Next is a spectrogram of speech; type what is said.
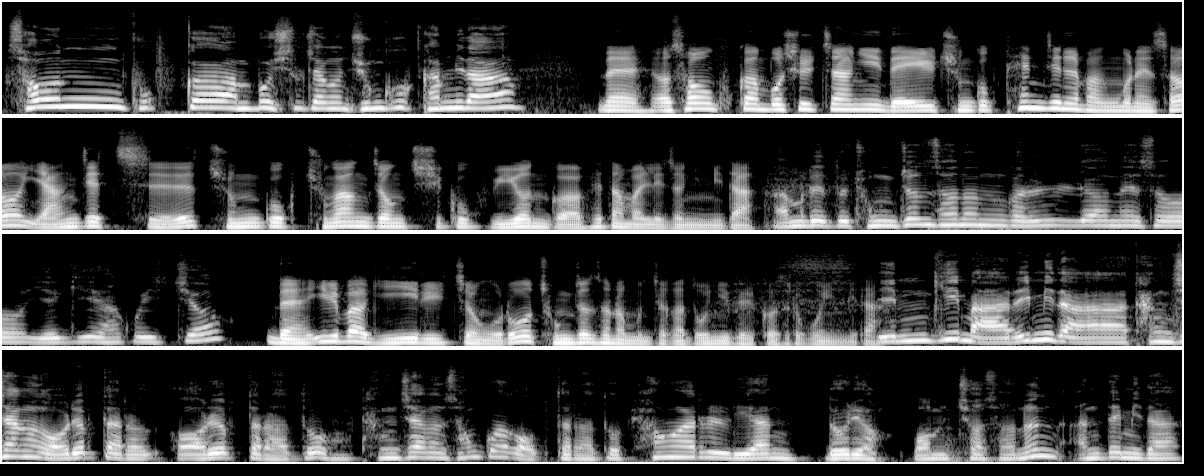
서훈 국가안보실장은 중국 갑니다. 네, 서훈 국가안보실장이 내일 중국 텐진을 방문해서 양제츠 중국 중앙정치국 위원과 회담할 예정입니다. 아무래도 종전선언 관련해서 얘기하고 있죠? 네, 1박 2일 일정으로 종전선언 문제가 논의될 것으로 보입니다. 임기 말입니다. 당장은 어렵더라도, 어렵더라도 당장은 성과가 없더라도 평화를 위한 노력 멈춰서는 안 됩니다.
